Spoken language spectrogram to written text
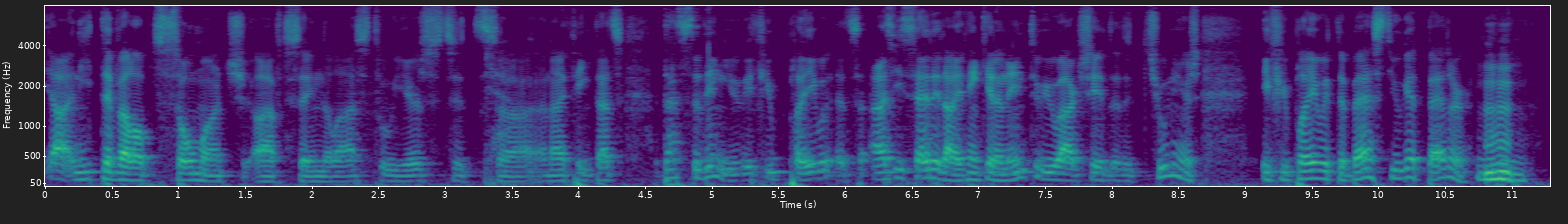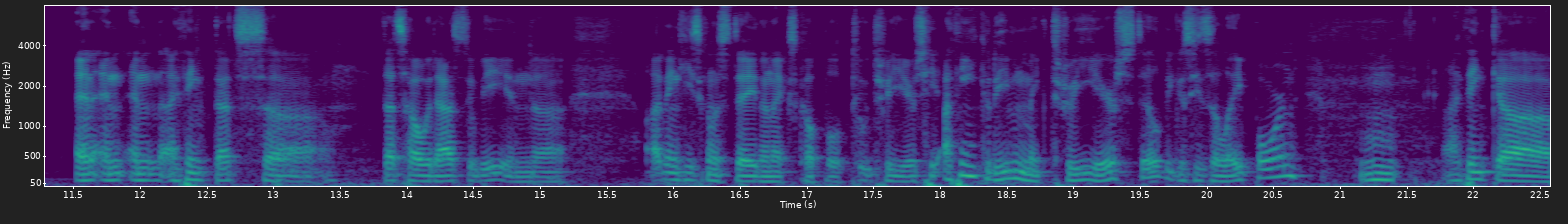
yeah, and he developed so much. I have to say in the last two years. It's uh, and I think that's that's the thing. You if you play with, it's, as he said it, I think in an interview actually, the, the juniors, if you play with the best, you get better Mm-hmm. and and and I think that's uh, that's how it has to be. And uh, I think he's going to stay the next couple, two, three years. He, I think he could even make three years still because he's a late born. I think, uh,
